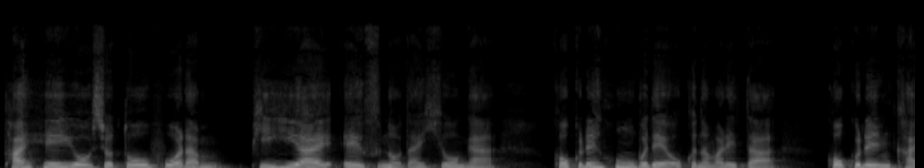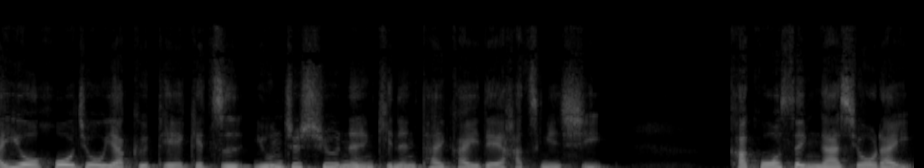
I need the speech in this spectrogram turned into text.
太平洋諸島フォーラム PIF の代表が国連本部で行われた国連海洋法条約締結40周年記念大会で発言し、核汚染が将来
